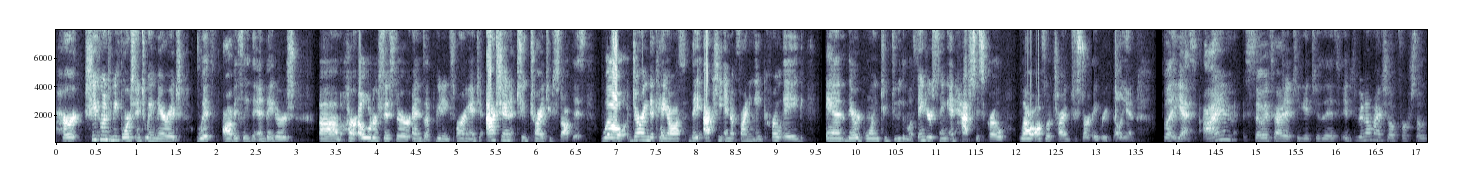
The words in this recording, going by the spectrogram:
her, she's going to be forced into a marriage with obviously the invaders. Um, her older sister ends up getting sprung into action to try to stop this. Well, during the chaos, they actually end up finding a crow egg, and they're going to do the most dangerous thing and hatch this crow while also trying to start a rebellion. But yes, I'm so excited to get to this. It's been on my shelf for so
